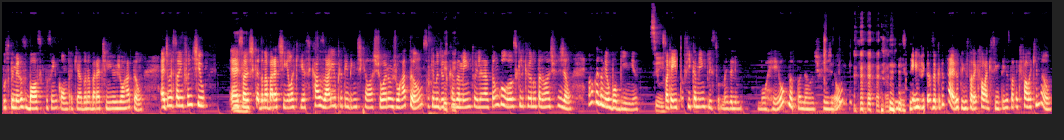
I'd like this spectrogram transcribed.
os primeiros boss que você encontra, que é a Dona Baratinha e o João Ratão. É de uma história infantil. É a uhum. história de que a dona Baratinha ela queria se casar e o pretendente que ela achou era o João Ratão, só que no dia do casamento ele era tão guloso que ele caiu na panela de feijão. É uma coisa meio bobinha. Sim. Só que aí tu fica meio implícito, mas ele morreu na panela de feijão? Significa seu critério. Tem história que fala que sim, tem história que fala que não.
